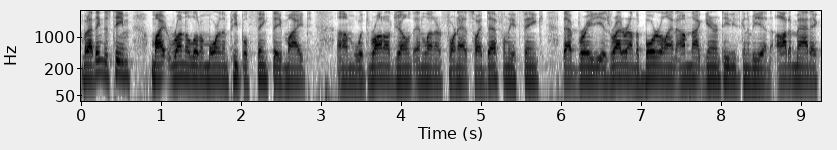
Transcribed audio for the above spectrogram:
But I think this team might run a little more than people think they might um, with Ronald Jones and Leonard Fournette. So I definitely think that Brady is right around the borderline. I'm not guaranteed he's going to be an automatic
